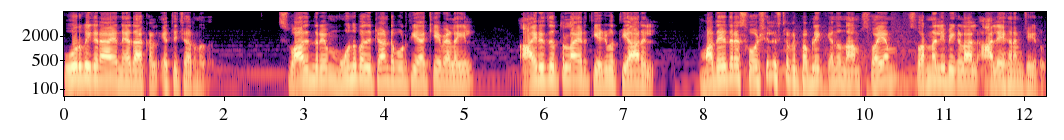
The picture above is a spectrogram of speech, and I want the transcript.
പൂർവികരായ നേതാക്കൾ എത്തിച്ചേർന്നത്. സ്വാതന്ത്ര്യം മൂന്ന് പതിറ്റാണ്ട് പൂർത്തിയാക്കിയ വേളയിൽ ആയിരത്തി തൊള്ളായിരത്തി എഴുപത്തി ആറിൽ മതേതര സോഷ്യലിസ്റ്റ് റിപ്പബ്ലിക് എന്ന് നാം സ്വയം സ്വർണലിപികളാൽ ആലേഖനം ചെയ്തു.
